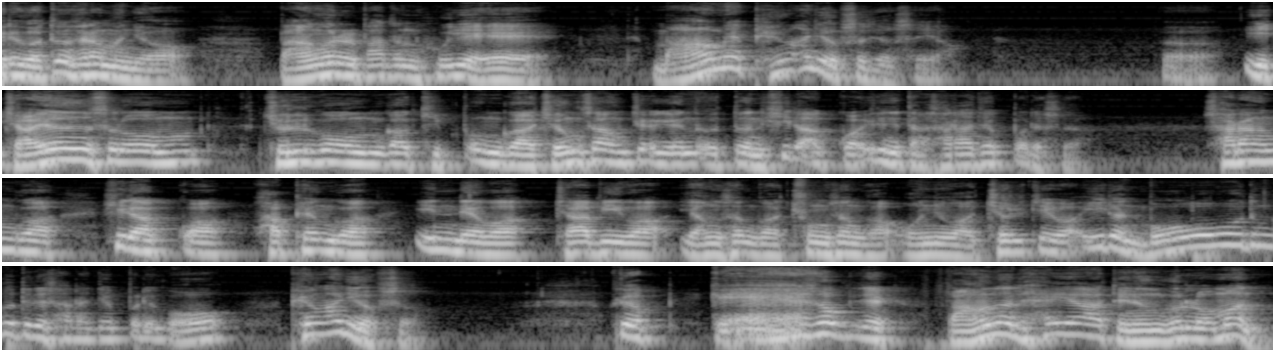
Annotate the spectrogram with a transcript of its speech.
그리고 어떤 사람은요, 방언을 받은 후에 마음의 평안이 없어졌어요. 어, 이 자연스러움, 즐거움과 기쁨과 정상적인 어떤 희락과 이런 게 다 사라져 버렸어요. 사랑과 희락과 화평과 인내와 자비와 양성과 충성과 온유와 절제와 이런 모든 것들이 사라져 버리고 평안이 없어. 그래서 계속 이제 방언을 해야 되는 걸로만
